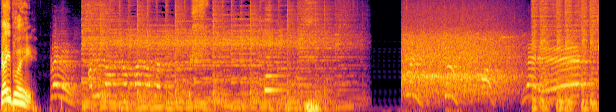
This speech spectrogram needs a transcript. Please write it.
Beyblade! Players, are you done with your final? Three, two, one, let it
